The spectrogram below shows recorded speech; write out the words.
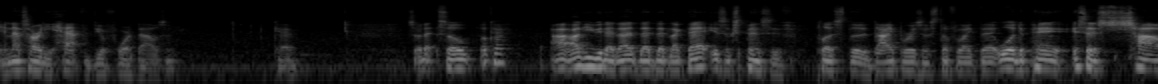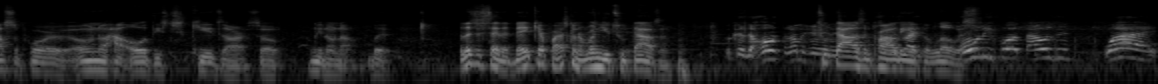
And that's already half of your four thousand. Okay. So that so okay, I, I'll give you that. That that that like that is expensive. Plus the diapers and stuff like that. Well, it depends. It says child support. I don't know how old these kids are, so we don't know. But let's just say the daycare part is gonna run you two thousand. Because the whole thing I'm hearing, 2,000 probably was at the lowest. Only four thousand? Why?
